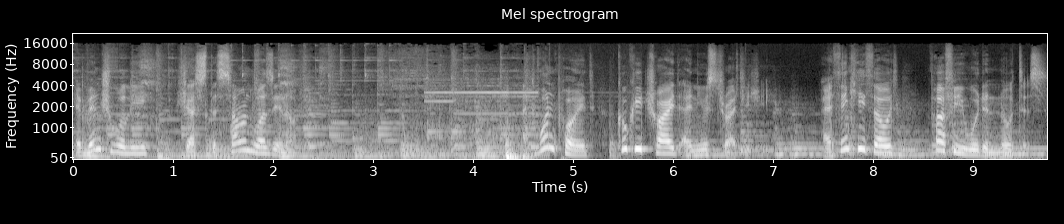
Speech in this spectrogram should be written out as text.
Eventually, just the sound was enough. At one point, Cookie tried a new strategy. I think he thought Puffy wouldn't notice.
